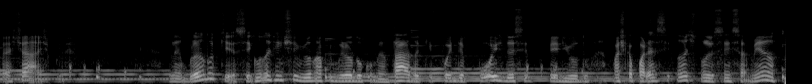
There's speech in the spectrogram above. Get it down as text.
Fecha aspas. Lembrando que, segundo a gente viu na primeira documentada, que foi depois desse período, mas que aparece antes do licenciamento,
